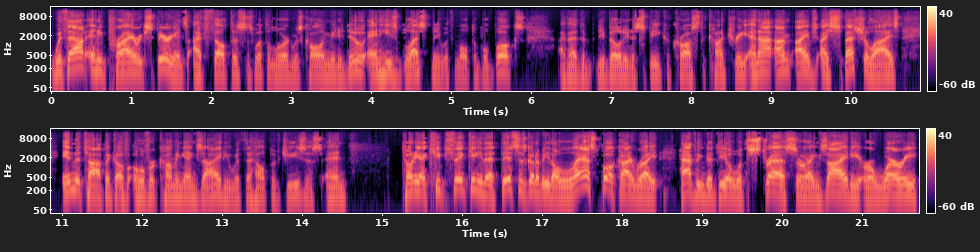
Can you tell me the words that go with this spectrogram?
without any prior experience, I felt this is what the Lord was calling me to do. And He's blessed me with multiple books. I've had the, the ability to speak across the country, and I, I'm I've, I specialize in the topic of overcoming anxiety with the help of Jesus. And Tony, I keep thinking that this is going to be the last book I write having to deal with stress or anxiety or worry.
